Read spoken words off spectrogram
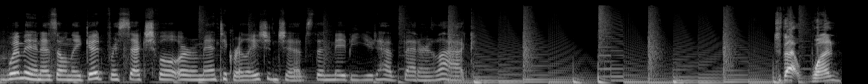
women as only good for sexual or romantic relationships, then maybe you'd have better luck. to that one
